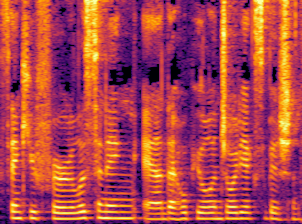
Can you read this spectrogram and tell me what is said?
Thank you for listening, and I hope you'll enjoy the exhibition.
